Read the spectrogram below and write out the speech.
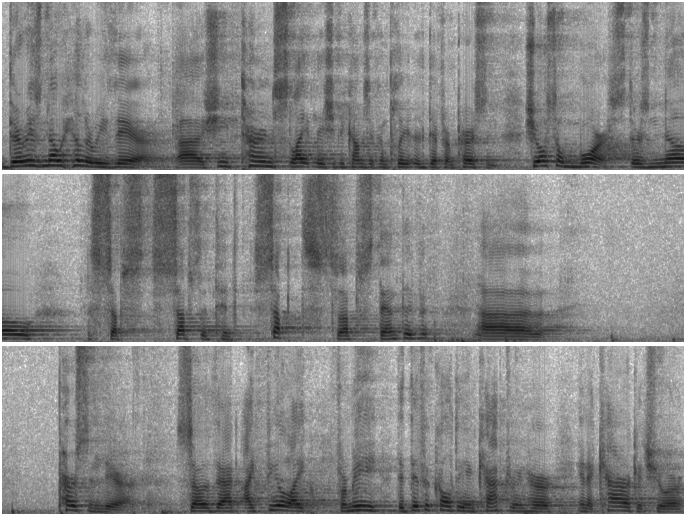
There is no Hillary there. Uh, she turns slightly, she becomes a completely different person. She also morphs. There's no sub- substantive, sub- substantive uh, person there. So that I feel like, for me, the difficulty in capturing her in a caricature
